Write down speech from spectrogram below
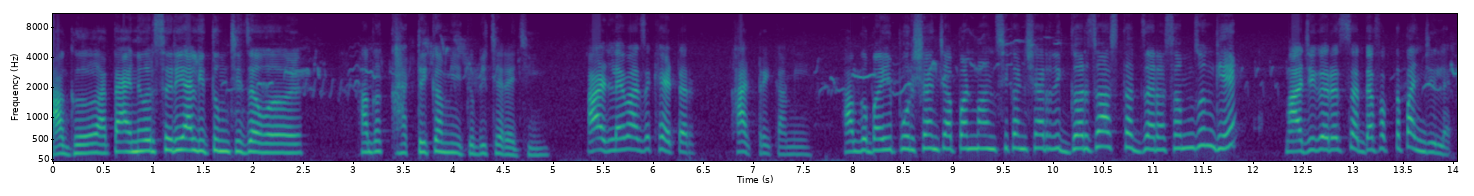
अगं आता अॅनिव्हर्सरी आली तुमची जवळ. अगं खात्री कमी आहे का बिचारायची आडलंय माझं खेटर. खात्री कमी. अगं बाई पुरुषांच्या पण मानसिक आणि शारीरिक गरजा असतात जरा समजून घे. माझी गरज सध्या फक्त पंजीला आहे.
